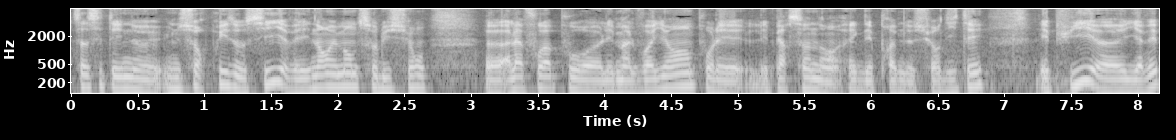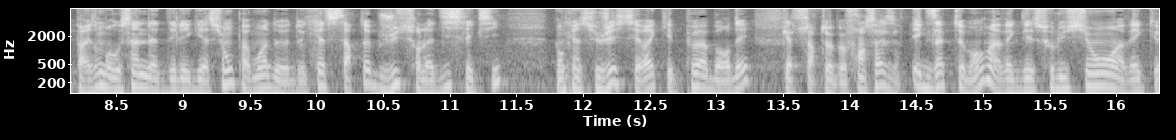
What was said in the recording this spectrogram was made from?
ça c'était une, surprise aussi. Il y avait énormément de solutions euh, à la fois pour euh, les malvoyants, pour les, personnes avec des problèmes de surdité, et puis il y avait par exemple au sein de la délégation pas moins de, de 4 startups juste sur la dyslexie. Donc un sujet c'est vrai qui est peu abordé. 4 startups françaises Exactement, avec des solutions, avec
